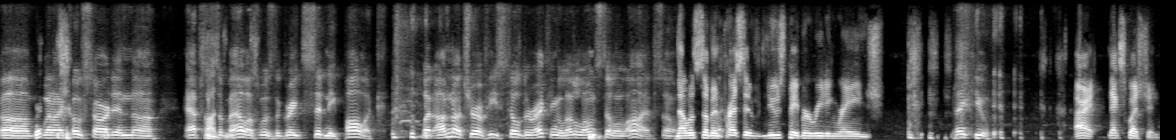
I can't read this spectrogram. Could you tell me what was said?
uh, when I co-starred in uh, Absence Oh, of. Malice was the great Sydney Pollack, but I'm not sure if he's still directing, let alone still alive. So That was some impressive newspaper reading range. thank you. All right, next question.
